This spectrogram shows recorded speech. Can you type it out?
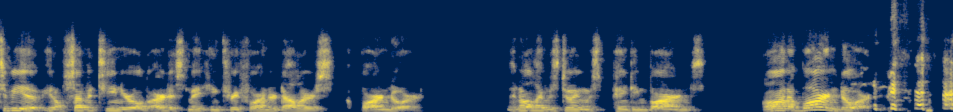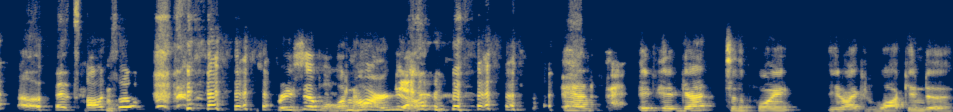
to be a you know 17 year old artist making three four hundred dollars a barn door and all i was doing was painting barns on a barn door oh that's awesome pretty simple wasn't hard you know and it, it got to the point you know i could walk into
